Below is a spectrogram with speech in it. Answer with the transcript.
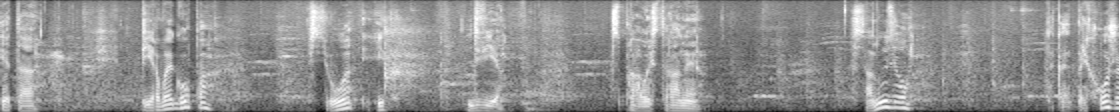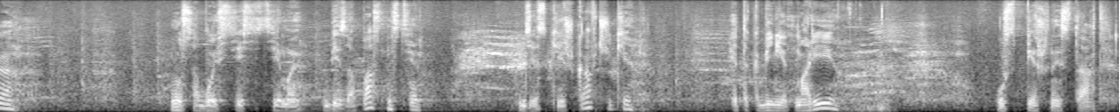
Это первая группа. Всего их две с правой стороны санузел, такая прихожая, ну, с собой все системы безопасности, детские шкафчики, это кабинет Марии, успешный старт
